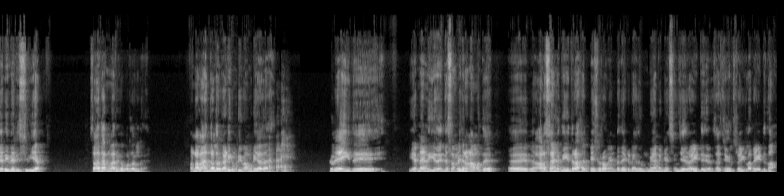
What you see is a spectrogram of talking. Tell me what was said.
very very severe சாதாரணமாக இருக்க போகிறதில்ல அதனால அந்த அளவுக்கு அடிக்க முடியுமா முடியாதா? ஆகவே இது என்ன இதை இந்த சமயத்தில் நான் வந்து அரசாங்கத்துக்கு எதிராக பேசுகிறோம் என்பதே கிடையாது. உண்மையாக நீங்கள் செஞ்சது ரைட்டு சர்ஜிக்கல் ஸ்ட்ரைக்லாம் ரைட்டு தான்.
